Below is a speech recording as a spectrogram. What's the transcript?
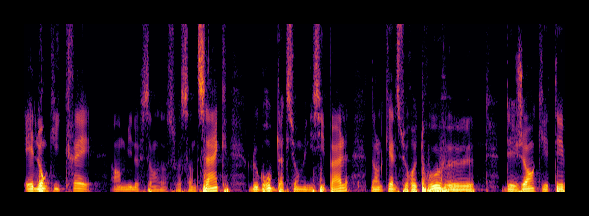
Et donc, il crée en 1965 le groupe d'action municipale dans lequel se retrouvent euh, des gens qui étaient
